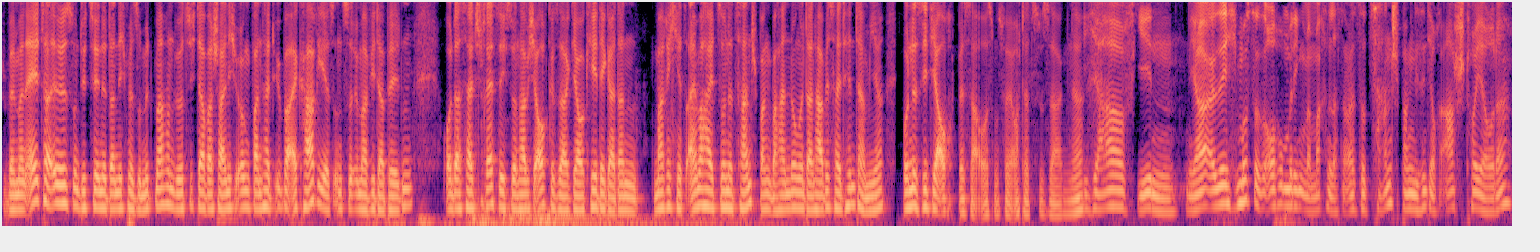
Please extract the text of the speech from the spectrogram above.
wenn man älter ist und die Zähne dann nicht mehr so mitmachen, wird sich da wahrscheinlich irgendwann halt überall Karies und so immer wieder bilden. Und das halt stressig. So, dann habe ich auch gesagt, ja, okay, Digga, dann mache ich jetzt einmal halt so eine Zahnspangenbehandlung und dann habe ich es halt hinter mir. Und es sieht ja auch besser aus, muss man ja auch dazu sagen, ne? Ja, auf jeden. Ja, also ich muss das auch unbedingt mal machen lassen. Aber so Zahnspangen, die sind ja auch arschteuer, oder?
